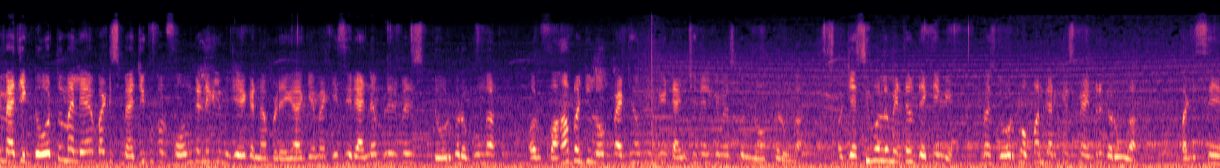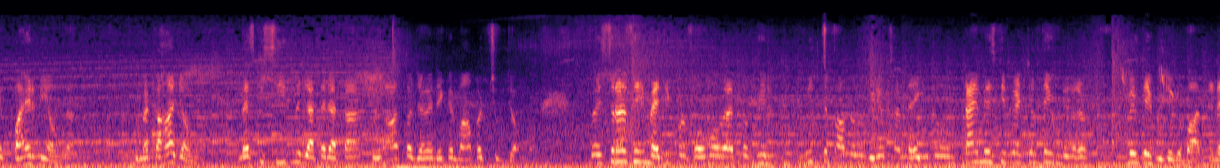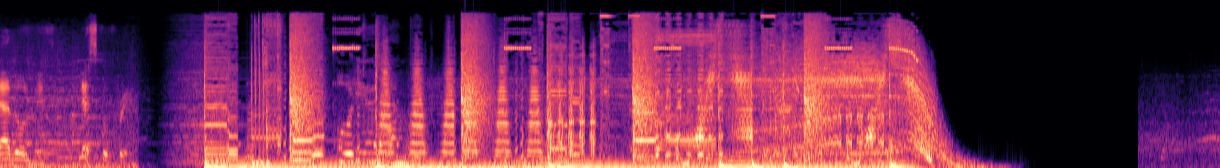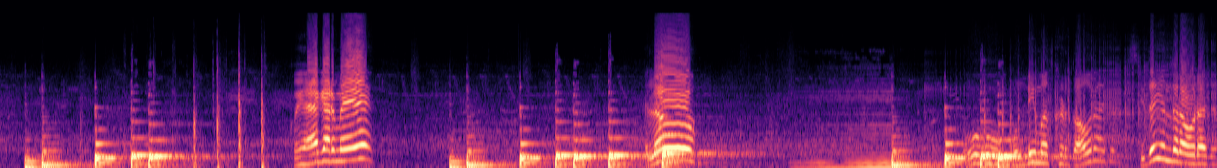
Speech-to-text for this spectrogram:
Magic door तो मैं ले बट इस मैजिक को परफॉर्म करने के लिए मुझे ये करना पड़ेगा कि मैं किसी रैंडम प्लेस पर इस डोर को रखूँगा और वहाँ पर जो लोग बैठे होंगे, उनकी टेंशन कि मैं इसको नॉक करूँगा। और जैसे वो लोग मेरे तरफ़ देखेंगे, मैं इस डोर को ओपन करके इसमें एंटर करूँगा बट इससे बाहर नहीं आऊँगा। तो मैं कहाँ जाऊँगा? मैं इसकी सीट में जाता जाता कोई आस पास जगह देखकर वहाँ पर छुप जाऊँगा। तो इस तरह से ही मैजिक परफॉर्म होगा तो फिर उम्मीद करता आप वीडियो पसंद आएगी तो टाइम वेस्ट करके चलते हैं वीडियो तरफ़ मिलते हैं वीडियो के बाद। And as always let's go pray कोई है घर में? हेलो ओहो कुंडी मत खड़काओ राजा। सीधा ही अंदर आओ राजा।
